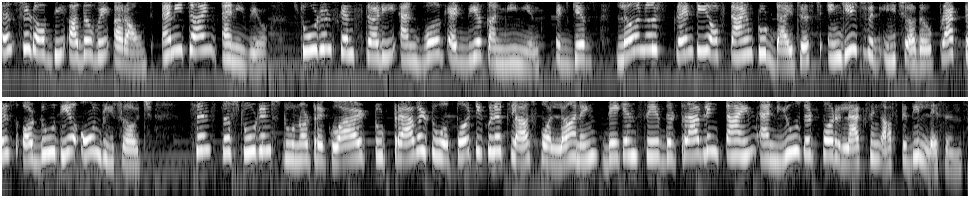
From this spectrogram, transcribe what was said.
instead of the other way around, anytime, anywhere. Students can study and work at their convenience. It gives learners plenty of time to digest, engage with each other, practice, or do their own research. Since the students do not require to travel to a particular class for learning, they can save the traveling time and use it for relaxing after the lessons.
